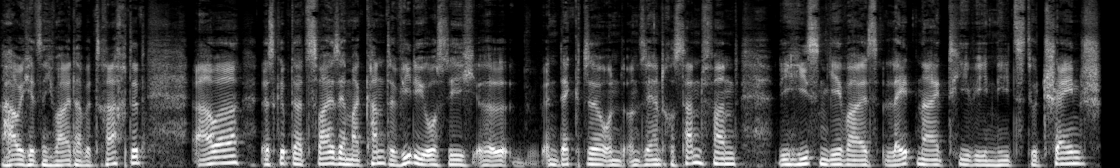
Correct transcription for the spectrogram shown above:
Habe ich jetzt nicht weiter betrachtet. Aber es gibt da zwei sehr markante Videos, die ich äh, entdeckte und, und sehr interessant fand. Die hießen jeweils Late Night TV Needs to Change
